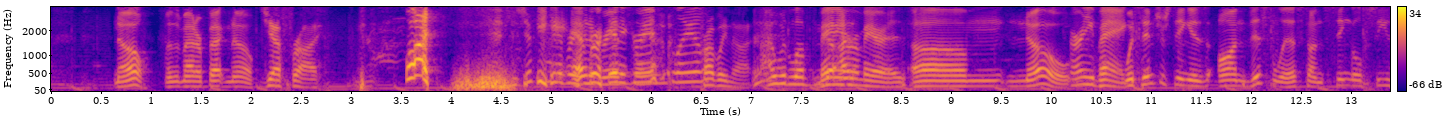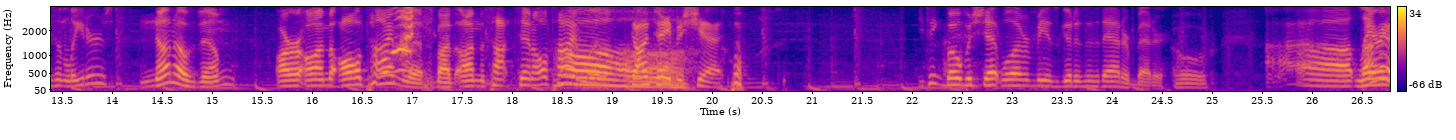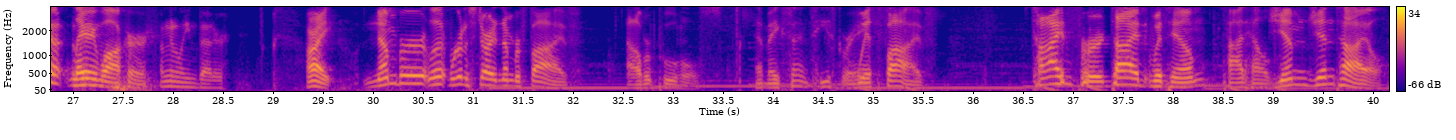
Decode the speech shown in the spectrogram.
No, as a matter of fact, no. Jeff Frye, what? Did you He ever, ever, hit a hit a grand slam? probably not. I would love to. Manny know. Ramirez. Um, no. Ernie Banks. What's interesting is on this list on single season leaders, none of them are on the all time list, by the, on the top 10 all time Oh. list. Dante Bichette. You think Bo Bichette will ever be as good as his dad or better? Oh. Uh, Larry gonna- Larry I'm- Walker. I'm gonna lean better. All right, number. We're going to start at number five. Albert Pujols That makes sense. He's great. with five. Tied for tied with him, Todd Helton. Jim Gentile.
